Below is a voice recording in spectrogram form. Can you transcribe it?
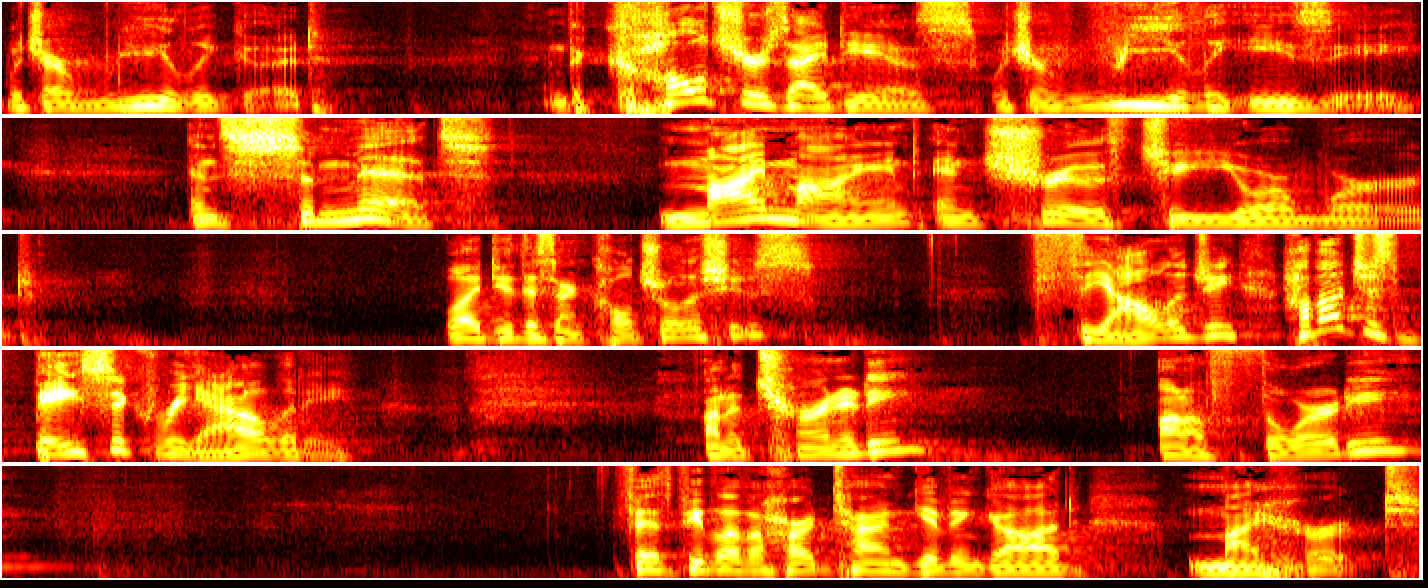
which are really good, and the culture's ideas, which are really easy, and submit my mind and truth to your word? Will I do this on cultural issues? Theology? How about just basic reality? On eternity? On authority? Fifth, people have a hard time giving God my hurt.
